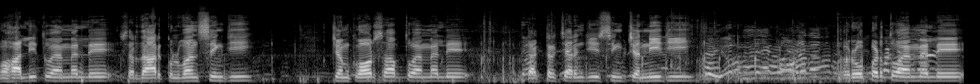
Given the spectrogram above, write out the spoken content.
ਮੋਹਾਲੀ ਤੋਂ ਐਮਐਲਏ ਸਰਦਾਰ ਕੁਲਵੰਤ ਸਿੰਘ ਜੀ, ਚਮਕੌਰ ਸਾਹਿਬ ਤੋਂ ਐਮਐਲਏ ਡਾਕਟਰ ਚਰਨਜੀਤ ਸਿੰਘ ਚੰਨੀ ਜੀ, ਰੋਪੜ ਤੋਂ ਐਮਐਲਏ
